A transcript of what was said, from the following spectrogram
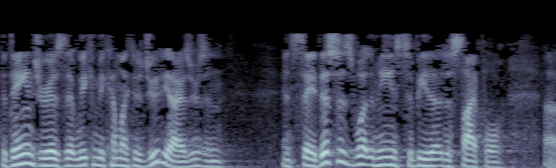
The danger is that we can become like the Judaizers and, and say, This is what it means to be a disciple. Uh,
